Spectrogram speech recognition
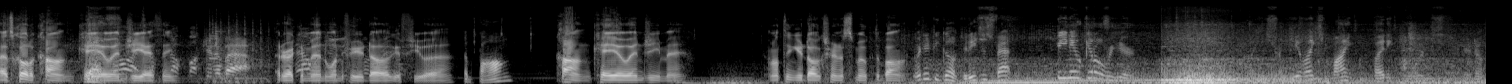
That's called a Kong. K O N G, I think. stop fucking about. I'd recommend one for your dog if you uh A bong? Kong. K O N G, man. I don't think your dog's trying to smoke the bong. Where did he go? Did he just fat? Beano, get over here! He's try- He likes bite, biting cords. Weirdo.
